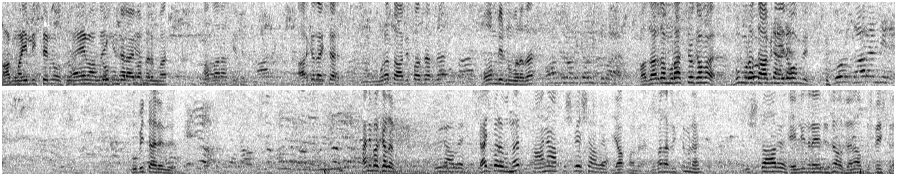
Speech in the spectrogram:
Abim hayırlı işlerin olsun. Eyvallah, Çok güzel hayvanlarım var. Allah razı getirsin. Arkadaşlar Murat abi pazarda 11 numarada. 11, 12, 13 numara. Pazarda Murat çok ama bu Murat abinin yeri tane. 11. Bu daha önemli. Bu bir tane diyor. Hani bakalım. Buyur abi. Kaç para bunlar? Tane 65 abi. Yapma be. Bu kadar düştü mü lan? Düştü abi. 50 liraya düze alacaksın 65 lira.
